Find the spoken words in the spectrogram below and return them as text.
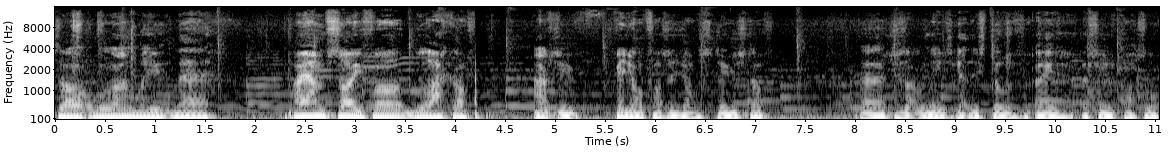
So we're going to leave it there. I am sorry for the lack of actually video footage of us doing stuff. Uh, just that we need to get this done uh, as soon as possible.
